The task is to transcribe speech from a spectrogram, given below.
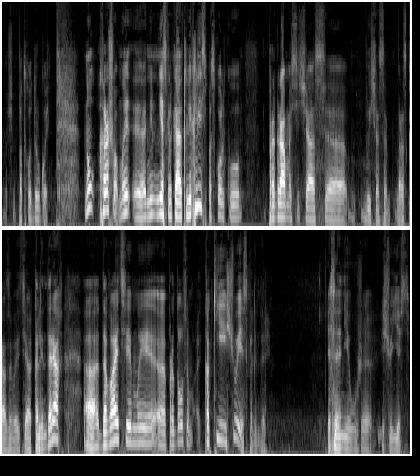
в общем, подход другой. Ну, хорошо, мы несколько отвлеклись, поскольку программа сейчас, вы сейчас рассказываете о календарях. Давайте мы продолжим. Какие еще есть календари? Если они уже еще есть.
